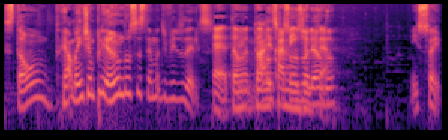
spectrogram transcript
estão realmente ampliando o sistema de vídeo deles. É, tão- Tem tão no caminho pessoas de olhando. ampliar. Isso aí.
